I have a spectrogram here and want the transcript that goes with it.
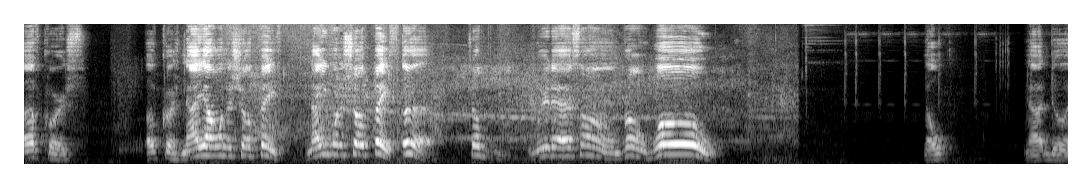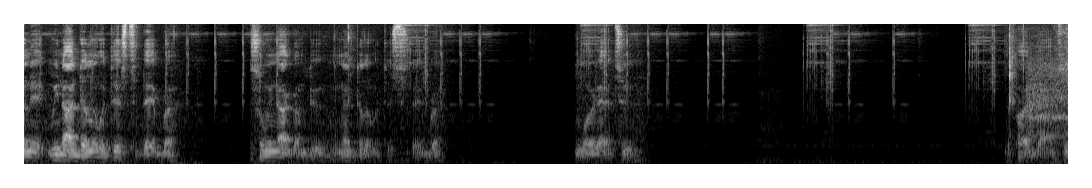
Of course, of course. Now y'all want to show face. Now you want to show face. Ugh, show weird ass on, bro. Whoa. Nope, not doing it. We not dealing with this today, bro. That's what we not gonna do. We're not dealing with this today, bro. More of that too. Pipe bomb too.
